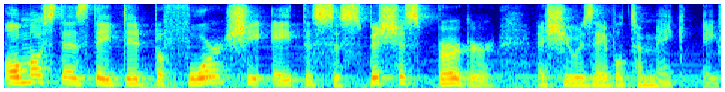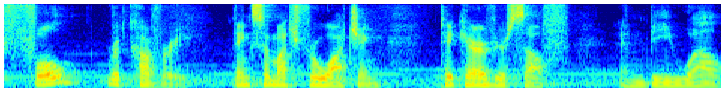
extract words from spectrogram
almost as they did before she ate the suspicious burger as she was able to make a full recovery. Thanks so much for watching. Take care of yourself and be well.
